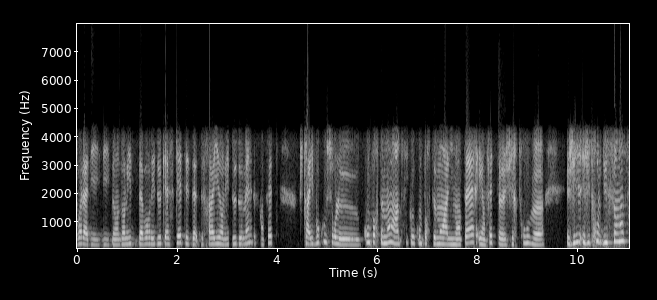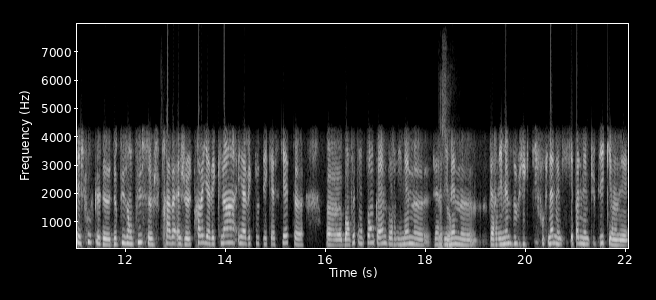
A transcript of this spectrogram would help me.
voilà des, dans, d'avoir les deux casquettes et de, travailler dans les deux domaines parce qu'en fait je travaille beaucoup sur le comportement, hein, psychocomportement alimentaire, et en fait, j'y retrouve, j'y j'y trouve du sens, et je trouve que de, de plus en plus, je travaille, je travaille avec l'un et avec l'autre des casquettes. euh, euh, bah, en fait, on tend quand même vers les mêmes, euh, vers Bien les sûr. mêmes, euh, vers les mêmes objectifs au final, même si c'est pas le même public et on est,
